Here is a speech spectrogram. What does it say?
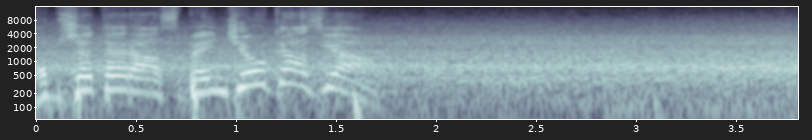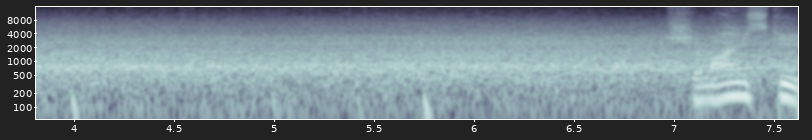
Dobrze teraz, będzie okazja. Szymański.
